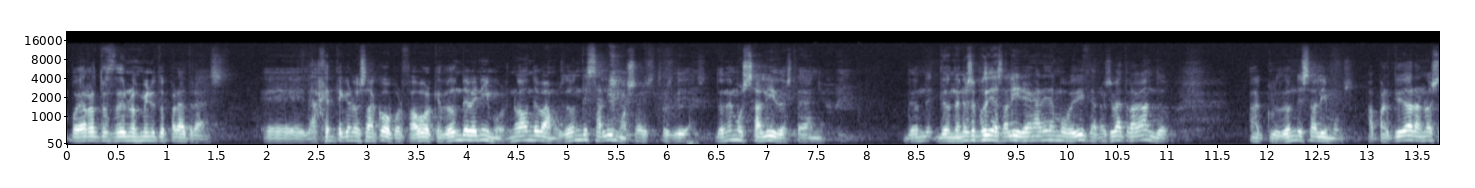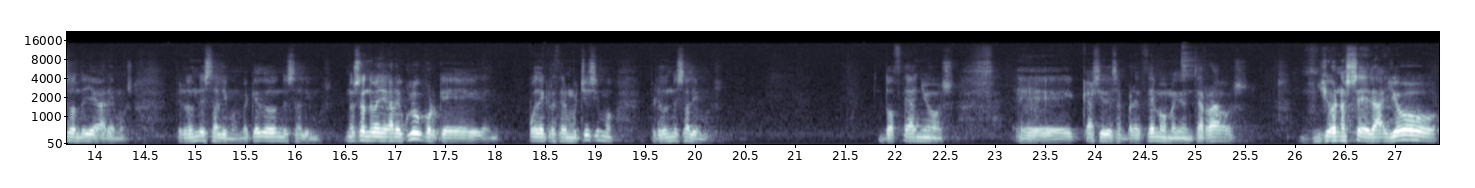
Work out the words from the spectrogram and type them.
Voy a retroceder unos minutos para atrás. Eh, la gente que nos sacó, por favor, que de dónde venimos, no a dónde vamos, de dónde salimos estos días, de dónde hemos salido este año de donde, de donde no se podía salir, en arena movediza, nos iba tragando al club. ¿De dónde salimos? A partir de ahora no sé dónde llegaremos, pero ¿dónde salimos? Me quedo dónde salimos. No sé dónde va a llegar el club porque puede crecer muchísimo, pero ¿dónde salimos? 12 años eh, casi desaparecemos, medio enterrados. Yo no sé, yo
